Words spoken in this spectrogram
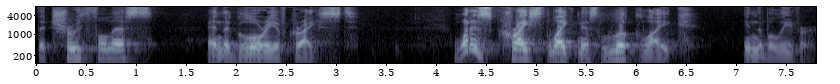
the truthfulness and the glory of Christ. What does Christ likeness look like in the believer?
